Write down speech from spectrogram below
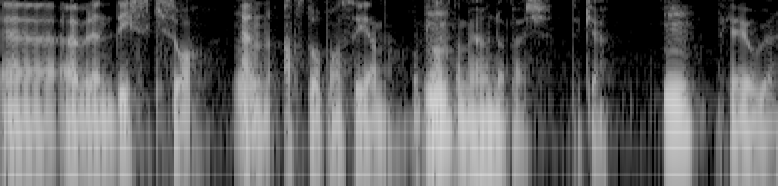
eh, över en disk så, Mm. än att stå på en scen och Mm. prata med hundra pers, tycker jag. Mm. Det ska jag jobbigare.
